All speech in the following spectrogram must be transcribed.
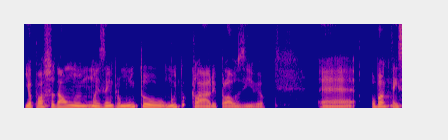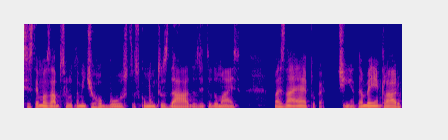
E eu posso dar um, um exemplo muito, muito claro e plausível. É, o banco tem sistemas absolutamente robustos, com muitos dados e tudo mais. Mas na época, tinha também, é claro,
